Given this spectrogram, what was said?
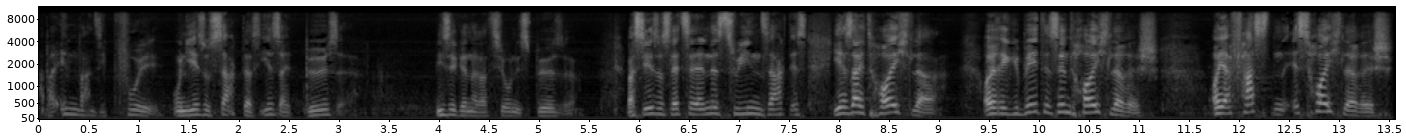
Aber innen waren sie pfui. Und Jesus sagt das, ihr seid böse. Diese Generation ist böse. Was Jesus letzten Endes zu ihnen sagt, ist, ihr seid Heuchler. Eure Gebete sind heuchlerisch. Euer Fasten ist heuchlerisch.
